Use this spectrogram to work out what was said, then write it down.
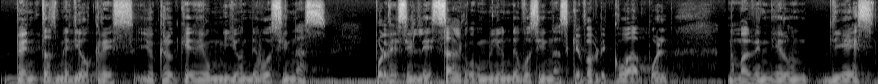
ventas mediocres, yo creo que de un millón de bocinas, por decirles algo, un millón de bocinas que fabricó Apple, nomás vendieron 10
